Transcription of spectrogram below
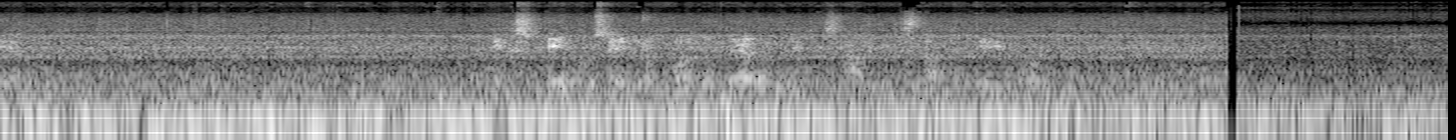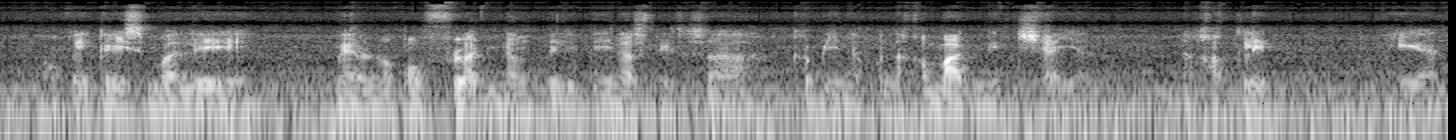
Ayan. Explain ko sa inyo kung ano meron dito sa aking study table. Okay guys, bali meron akong flag ng Pilipinas dito sa kabina ko. Naka-magnet siya yan. Naka-clip. Ayan.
